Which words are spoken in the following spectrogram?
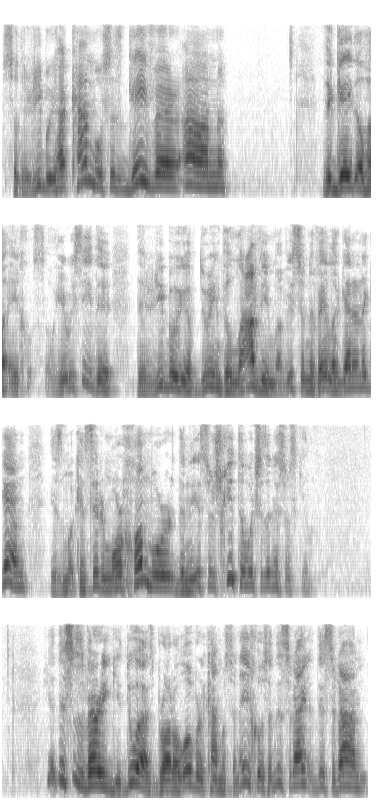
so the Ribu Hakamus is Gever on the Gedel Ha'echos. So here we see the, the ribuy of doing the lavim of Isser Nevela again and again is more, considered more chamur than the Isser Shchita, which is an Isser Skila. Yeah, this is very Yidua, it's brought all over Kamos and Echos, and this, this Ran,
